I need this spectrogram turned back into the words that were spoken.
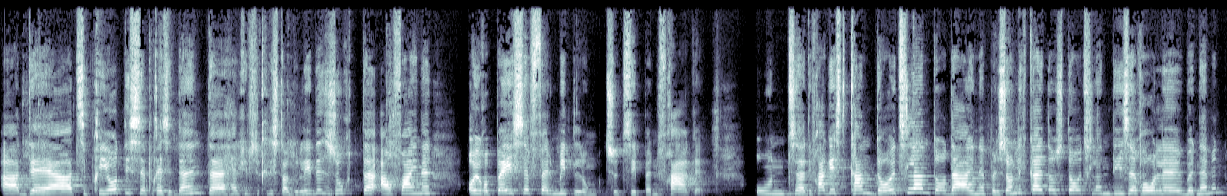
Äh, der zypriotische Präsident, äh, Herr Christodoulidis, sucht auf eine europäische Vermittlung zu Zypern. Frage. Und die Frage ist, kann Deutschland oder eine Persönlichkeit aus Deutschland diese Rolle übernehmen?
